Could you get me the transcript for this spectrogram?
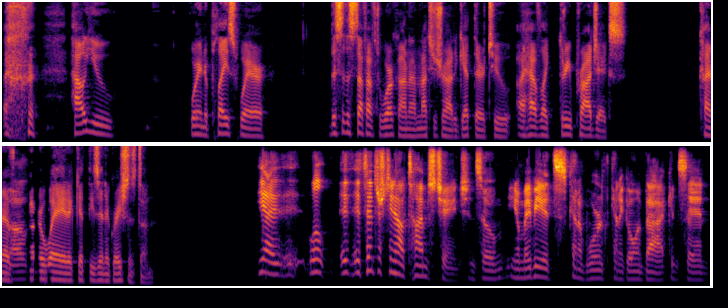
how you were in a place where this is the stuff I have to work on. I'm not too sure how to get there. To I have like three projects kind of Well- underway to get these integrations done. Yeah, it, well, it, it's interesting how times change, and so you know maybe it's kind of worth kind of going back and saying,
